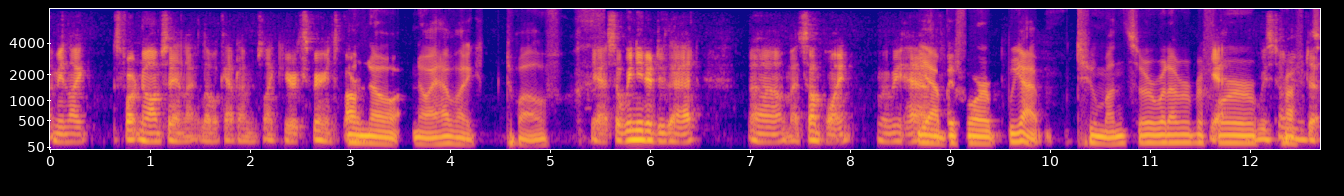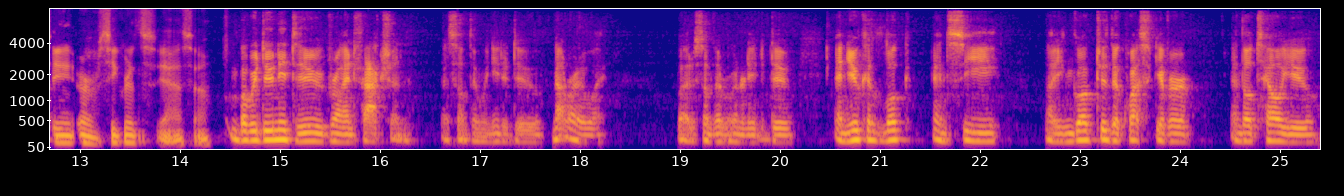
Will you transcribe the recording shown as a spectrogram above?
I mean, like as far no, I'm saying like level cap times, like your experience Bar. Oh no, no, I have like twelve. Yeah, so we need to do that um, at some point when we have. Yeah, before we got two months or whatever before we still need to do prophecy or secrets. Yeah, so But we do need to grind faction. That's something we need to do, not right away, but it's something we're going to need to do. And you can look and see. Uh, you can go up to the quest giver, and they'll tell you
